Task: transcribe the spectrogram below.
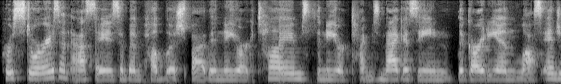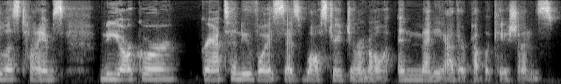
Her stories and essays have been published by the New York Times, the New York Times Magazine, The Guardian, Los Angeles Times, New Yorker, Granta New Voices, Wall Street Journal, and many other publications.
